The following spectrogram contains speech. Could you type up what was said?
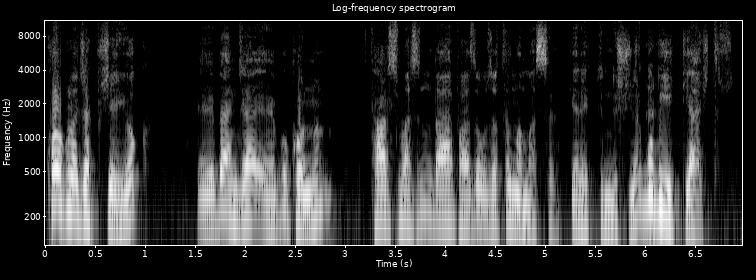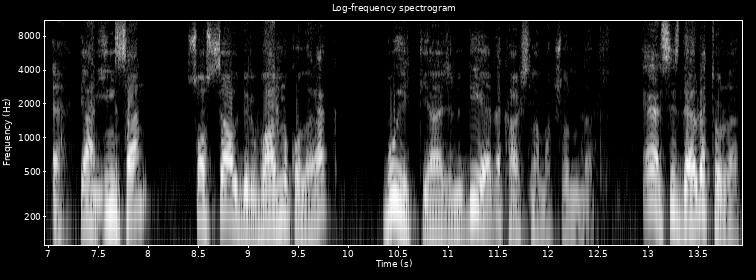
korkulacak bir şey yok. E, bence e, bu konunun tartışmasının daha fazla uzatılmaması gerektiğini düşünüyorum. Bu bir ihtiyaçtır. Evet. Yani insan sosyal bir varlık olarak bu ihtiyacını bir yerde karşılamak zorundadır. Eğer siz devlet olarak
